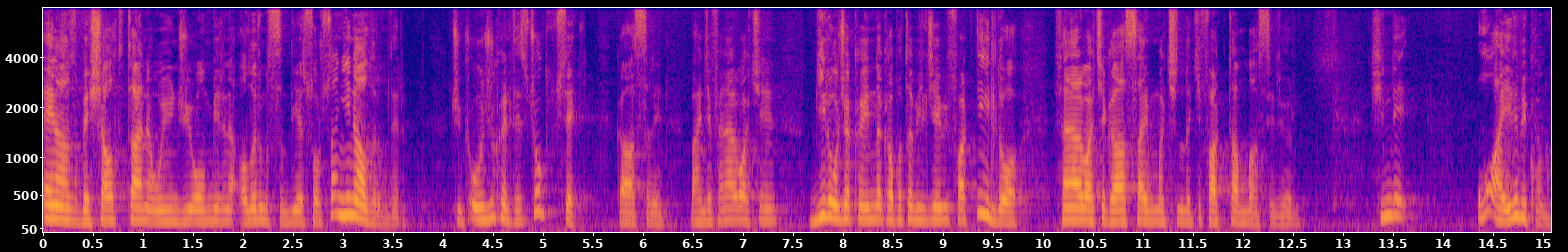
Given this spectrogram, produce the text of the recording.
en az 5-6 tane oyuncuyu 11'ine alır mısın diye sorsan yine alırım derim. Çünkü oyuncu kalitesi çok yüksek Galatasaray'ın. Bence Fenerbahçe'nin 1 Ocak ayında kapatabileceği bir fark değildi o Fenerbahçe Galatasaray maçındaki farktan bahsediyorum. Şimdi o ayrı bir konu.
